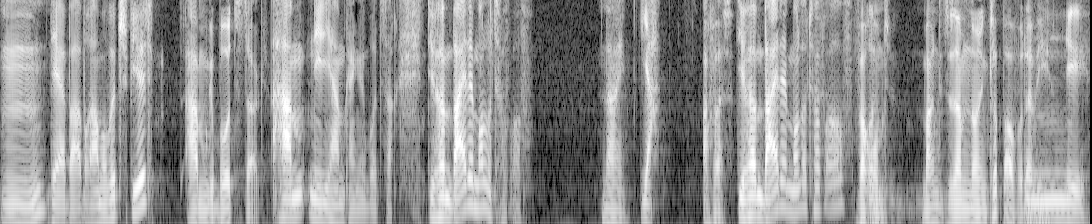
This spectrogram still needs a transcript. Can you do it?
Mhm. der bei Abramowitsch spielt, Haben Geburtstag. haben, nee, die haben keinen Geburtstag. Die hören beide Molotow auf. Nein. Ja. Ach was. Die hören beide Molotow auf. Warum? Machen die zusammen einen neuen Club auf oder wie? Nee.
